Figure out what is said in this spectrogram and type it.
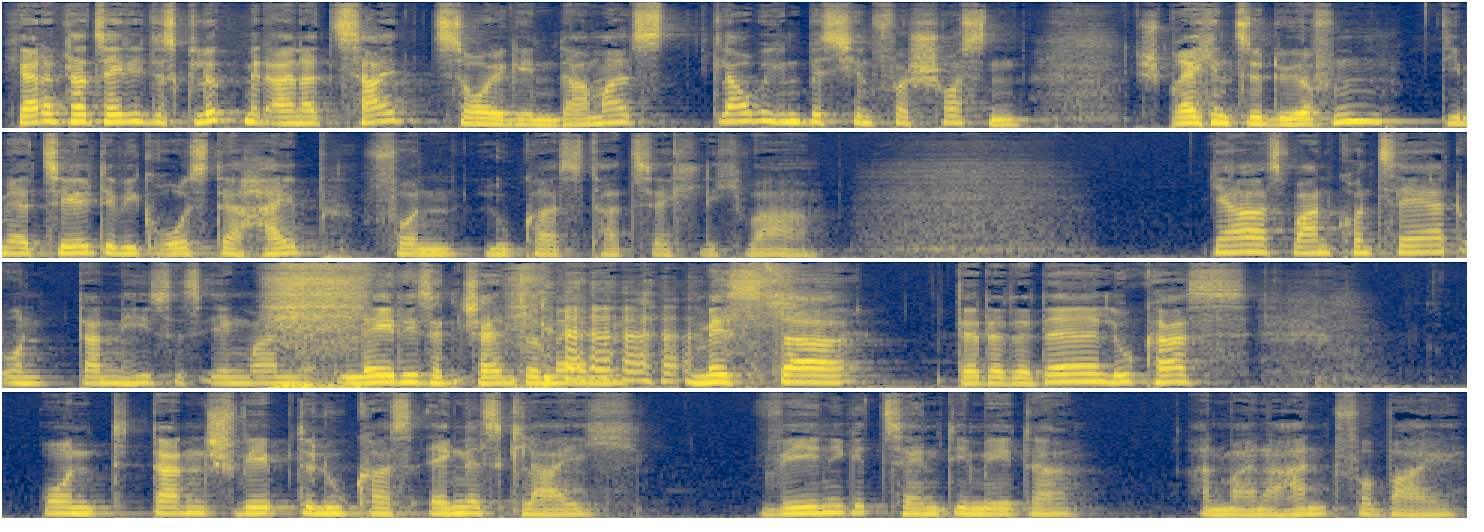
Ich hatte tatsächlich das Glück, mit einer Zeitzeugin, damals glaube ich ein bisschen verschossen, sprechen zu dürfen, die mir erzählte, wie groß der Hype von Lukas tatsächlich war. Ja, es war ein Konzert und dann hieß es irgendwann, Ladies and Gentlemen, Mr. Da, da, da, da, Lukas. Und dann schwebte Lukas engelsgleich wenige Zentimeter an meiner Hand vorbei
